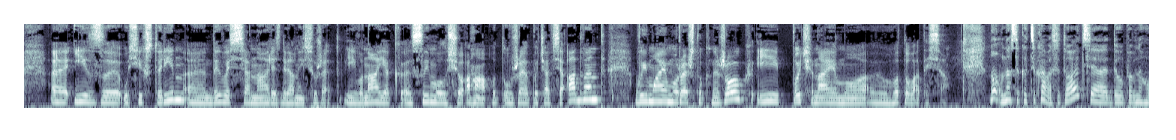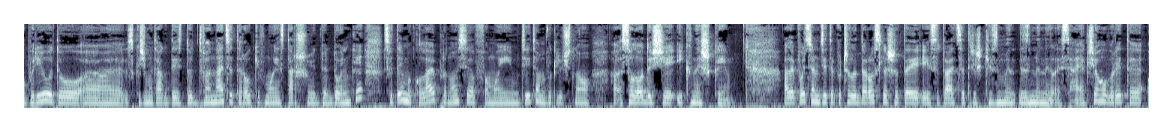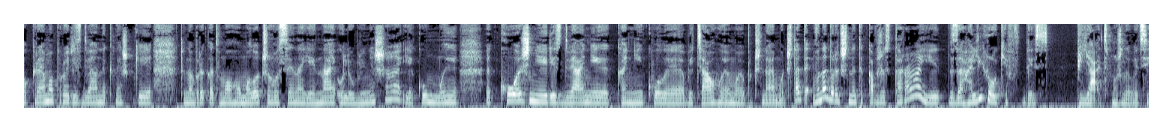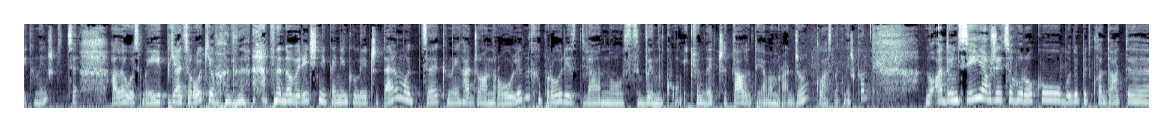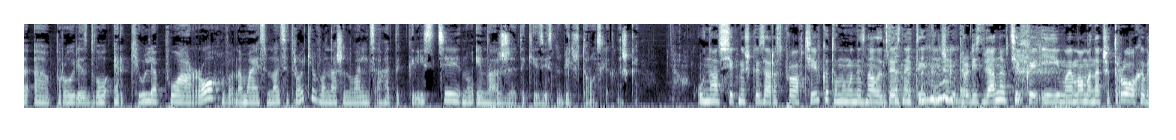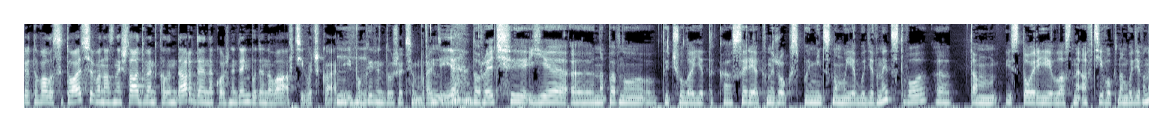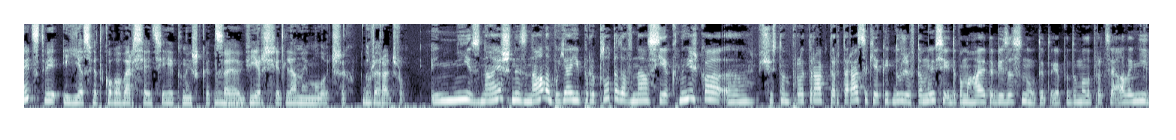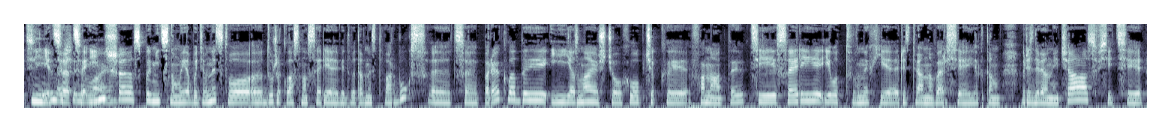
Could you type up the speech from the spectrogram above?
і з усіх сторін дивишся на різдвяний сюжет. І вона як символ, що ага, от уже почався адвент, виймаємо решту книжок і починаємо готуватися. Ну, у нас така цікава ситуація до певного періоду, е, скажімо так, десь до 12 років моєї старшої доньки Святий Миколай приносив моїм дітям виключно е, солодощі і книжки. Але потім діти почали дорослішати, і ситуація трішки змінилася. Якщо говорити окремо про різдвяні книжки, то, наприклад, в мого молодшого сина є найулюбленіша, яку ми кожні різдвяні канікули витягуємо і починаємо читати. Вона, до речі, не така вже стара, їй взагалі років десь. П'ять, можливо, цій книжці, але ось ми її п'ять років на новорічні канікули читаємо. Це книга Джоан Роулінг про різдвяну свинку. Якщо не читали, то я вам раджу. Класна книжка. Ну, а доньці я вже цього року буду підкладати е, про Різдво Еркюля Пуаро. Вона має 17 років, вона шанувальниця Агати Крісті. Ну і в нас вже такі, звісно, більш дорослі книжки. У нас всі книжки зараз про автівки, тому ми не знали, де знайти книжки про різдвяні автівки. І моя мама, наче трохи врятувала ситуацію. Вона знайшла адвент-календар, де на кожен день буде нова автівочка. І поки він дуже цьому радіє. До, до речі, є е, напевно, ти чула, є така серія книжок «Спи моє будівництво. Е, Там історії власне автівок на будівництві, і є святкова версія цієї книжки. Це вірші для наймолодших. Дуже раджу. Ні, знаєш, не знала, бо я її переплутала. В нас є книжка, е, щось там про трактор Тарасик, який дуже втомився і допомагає тобі заснути. То я подумала про це, але ні, Ні, ні, це, це немає. інше. Спи міцно моє будівництво. Е, Дуже класна серія від видавництва Арбукс. Е, Це переклади, і я знаю, що хлопчики фанати цієї серії, і от в них є різдвяна версія, як там в різдвяний час, всі ці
